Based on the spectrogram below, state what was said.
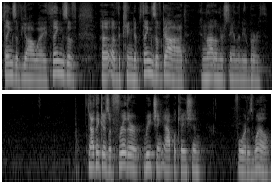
things of Yahweh, things of, uh, of the kingdom, things of God, and not understand the new birth? I think there's a further reaching application for it as well.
